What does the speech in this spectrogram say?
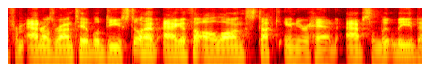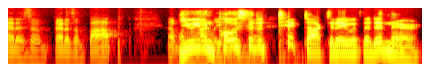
from Admiral's Roundtable. Do you still have Agatha all along stuck in your head? Absolutely. That is a that is a bop. You even posted a. TikTok today with it in there.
